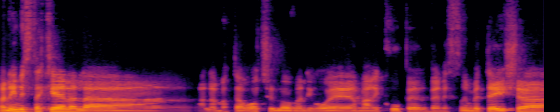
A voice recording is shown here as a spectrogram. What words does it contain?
אני מסתכל על, ה... על המטרות שלו ואני רואה אמרי קופר בן 29,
